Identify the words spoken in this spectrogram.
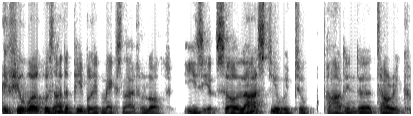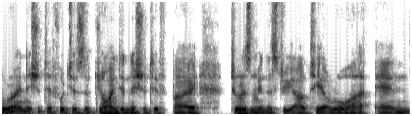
if you work with other people, it makes life a lot easier. So last year we took part in the Taurikura initiative, which is a joint initiative by tourism industry Aotearoa and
